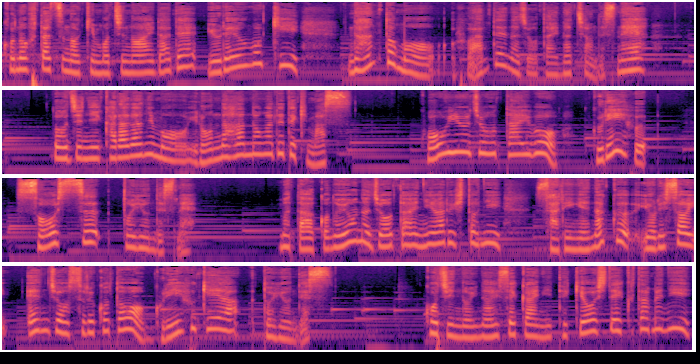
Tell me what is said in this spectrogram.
この2つの気持ちの間で揺れ動き何とも不安定な状態になっちゃうんですね。同時に体にもいろんな反応が出てきます。こういう状態をグリーフ喪失というんですね。またこのような状態にある人にさりげなく寄り添い援助をすることをグリーフケアというんです。個人のいない世界に適応していくために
